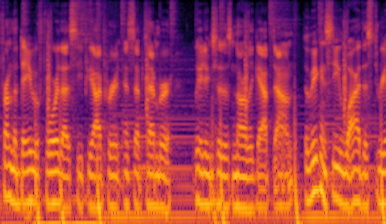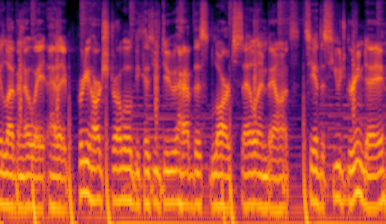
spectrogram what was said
from the day before that CPI print in September leading to this gnarly gap down. So we can see why this 311.08 had a pretty hard struggle because you do have this large sell imbalance. So you have this huge green day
